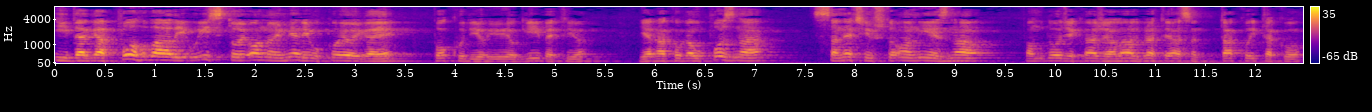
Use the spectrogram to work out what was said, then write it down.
i da ga pohvali u istoj onoj mjeri u kojoj ga je pokudio i ogibetio, jer ako ga upozna sa nečim što on nije znao, pa mu dođe i kaže, halal, brate, ja sam tako i tako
